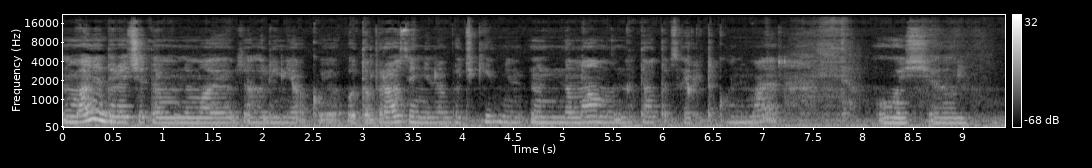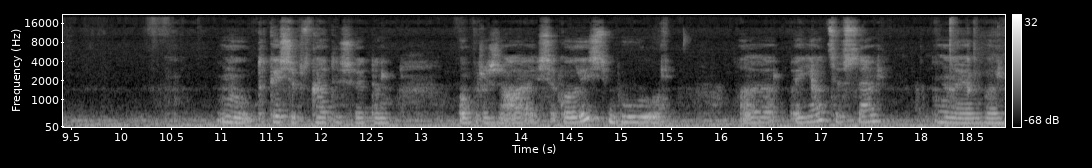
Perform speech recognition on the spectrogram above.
У мене, до речі, там немає взагалі ніякої от образи ні на батьків, ні ну, на маму, на тата, взагалі такого немає. Ось. Ну, таке, щоб сказати, що я там ображаюся. Колись було. Але я це все, ну, якби.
